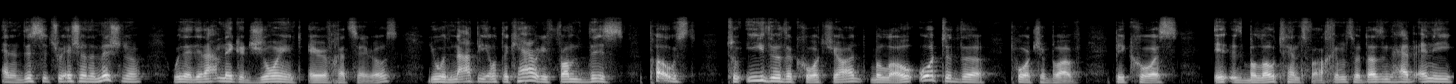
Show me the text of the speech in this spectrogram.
And in this situation of the Mishnah, where they did not make a joint Erev Chatzeros, you would not be able to carry from this post to either the courtyard below or to the porch above, because it is below 10 tfachim, so it doesn't have any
